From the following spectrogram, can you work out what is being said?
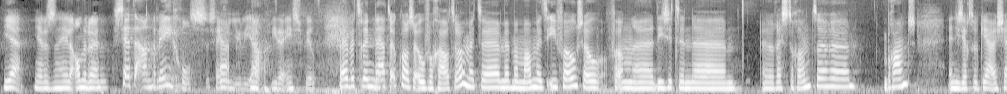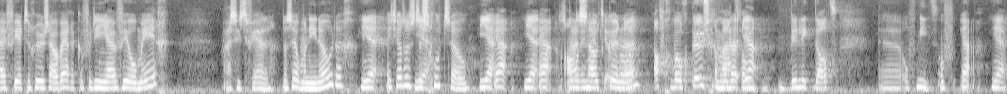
ja, ja, dat is een hele andere set aan regels, zeggen Ja. jullie, ja, die daarin speelt. we hebben het er inderdaad ook wel eens over gehad hoor. Met, eh, met mijn man, met Ivo. Zo van, eh, die zit in de eh, restaurantbranche. en die zegt ook, ja, als jij 40 uur zou werken, verdien jij veel meer. Maar zoiets verder, dat is helemaal niet nodig. Ja. Weet je wel, dus is Ja. goed zo. Ja, ja. ja. ja, Dus anders zou het kunnen. een afgewogen keuze gemaakt dat- van wil ik dat eh, of niet. Of, ja. Ja.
